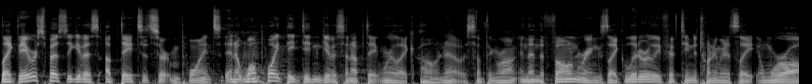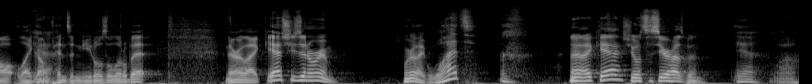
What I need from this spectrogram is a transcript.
Like they were supposed to give us updates at certain points, and at one point they didn't give us an update, and we are like, "Oh no, is something wrong?" And then the phone rings like literally fifteen to twenty minutes late, and we're all like on pins and needles a little bit. And they're like, "Yeah, she's in a room." We're like, "What?" And they're like, "Yeah, she wants to see her husband." Yeah. Wow.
